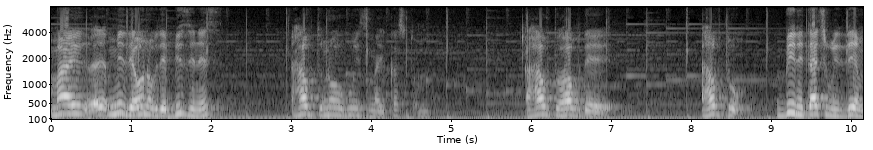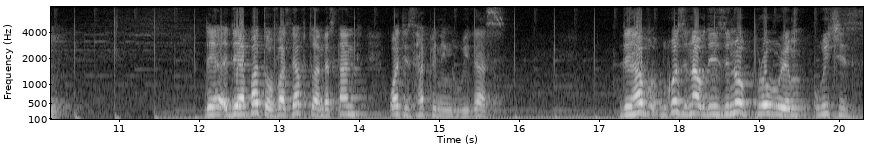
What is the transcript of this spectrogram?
my uh, me the owner of the business i have to know who is my customer. I have to have the i have to be in touch with them they, they are part of us they have to understand what is happening with us they have because now there is no problem which is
